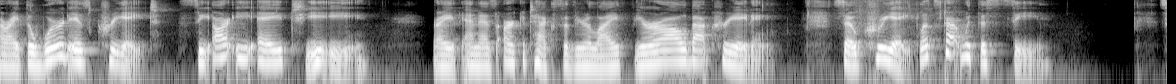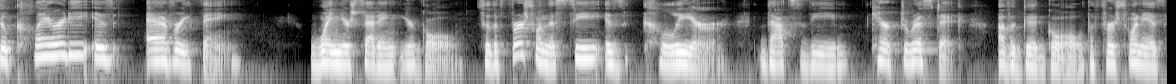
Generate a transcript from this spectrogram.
All right, the word is create, C R E A T E right? And as architects of your life, you're all about creating. So, create. Let's start with the C. So, clarity is everything when you're setting your goal. So, the first one, the C, is clear. That's the characteristic of a good goal. The first one is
